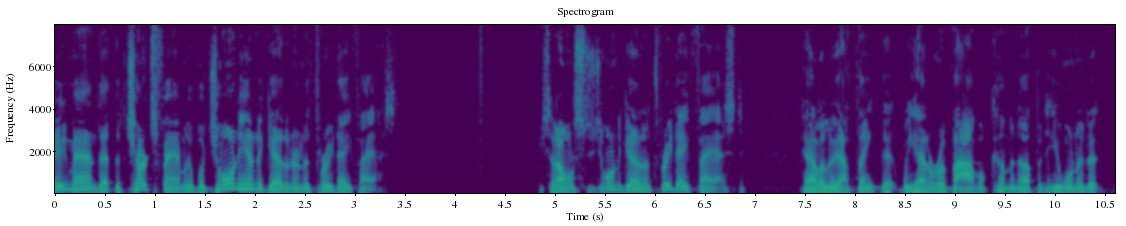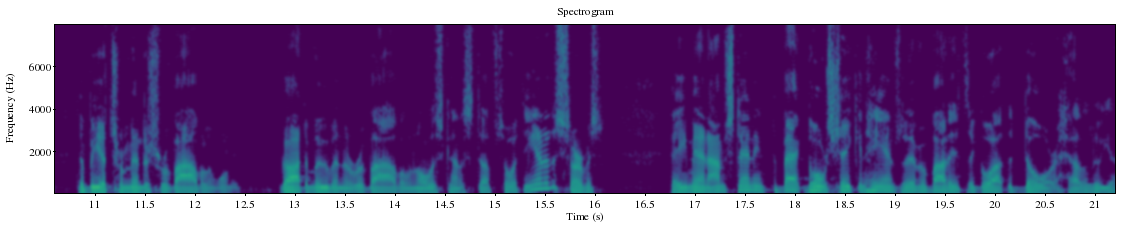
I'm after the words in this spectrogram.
Amen, that the church family would join him together in a three day fast. He said, I want us to join together in a three day fast. Hallelujah. I think that we had a revival coming up and he wanted it to be a tremendous revival and wanted God to move in the revival and all this kind of stuff. So at the end of the service, Amen. I'm standing at the back door shaking hands with everybody as they go out the door. Hallelujah.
